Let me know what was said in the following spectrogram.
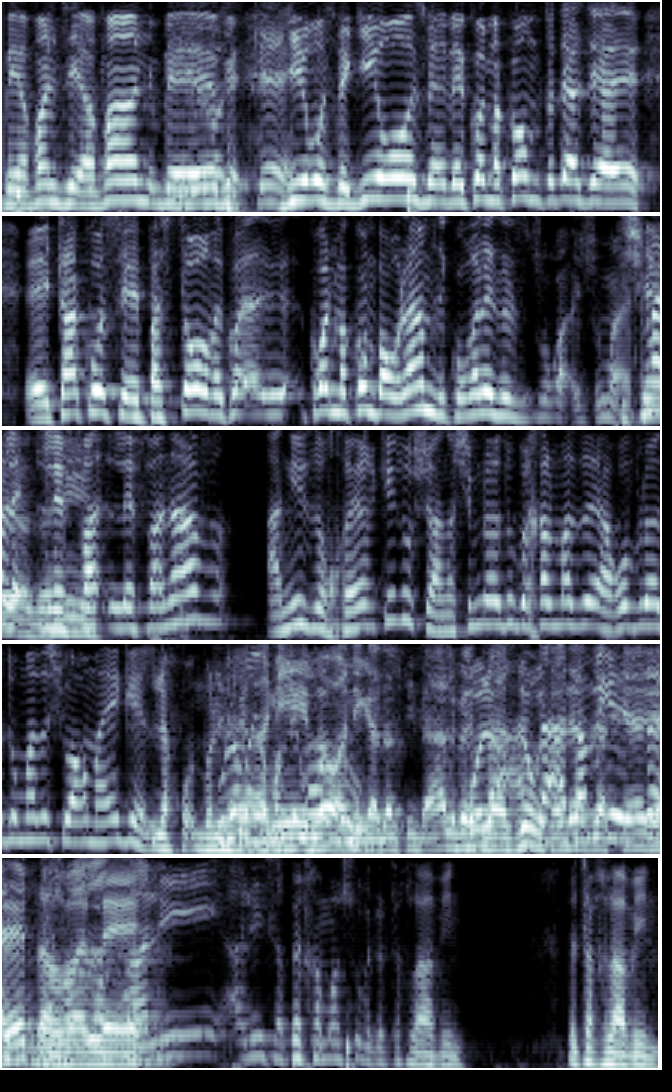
ביוון זה יוון, גירוס, כן. גירוס וגירוס, וכל מקום, אתה יודע, זה אה, אה, טאקוס, אה, פסטור, וכל כל מקום בעולם זה קורא לזה שורה. תשמע, לפ- לפניו, אני זוכר כאילו שאנשים לא ידעו בכלל מה זה, הרוב לא ידעו מה זה שווארמה עגל. נכון, בוא נראה. אני לא. אני גדלתי באלברט באזור, אתה- יודע, זה אחרת, אבל... אני, אספר לך משהו ואתה צריך להבין. אתה צריך להבין.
